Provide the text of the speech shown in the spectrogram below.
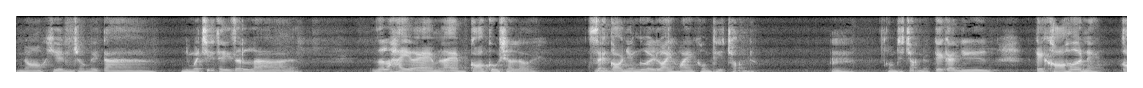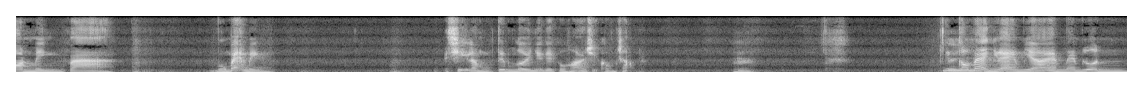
nó khiến cho người ta nhưng mà chị thấy rất là rất là hay ở em là em có câu trả lời sẽ ừ. có những người loay hoay không thể chọn được ừ. không thể chọn được kể cả như cái khó hơn này con mình và bố mẹ mình chị là một tiếp người những cái câu hỏi chị không chọn được ừ. nhưng Thì... có vẻ như em nhờ em em luôn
